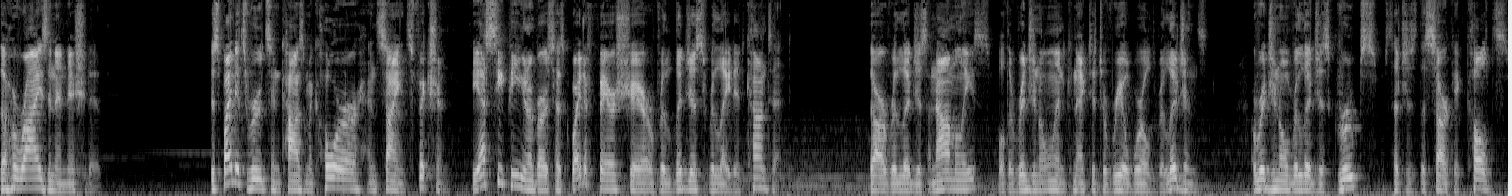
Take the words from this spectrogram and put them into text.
The Horizon Initiative. Despite its roots in cosmic horror and science fiction, the SCP universe has quite a fair share of religious related content. There are religious anomalies, both original and connected to real world religions, original religious groups, such as the Sarkic cults,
